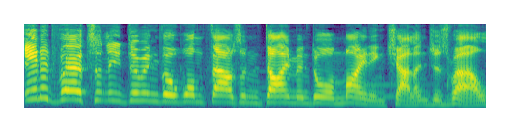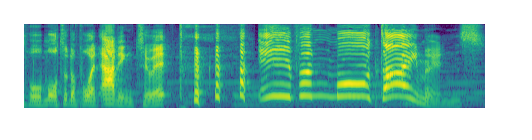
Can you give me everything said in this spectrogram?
Inadvertently doing the 1,000 diamond ore mining challenge as well. Or more to the point, adding to it. Even more diamonds.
